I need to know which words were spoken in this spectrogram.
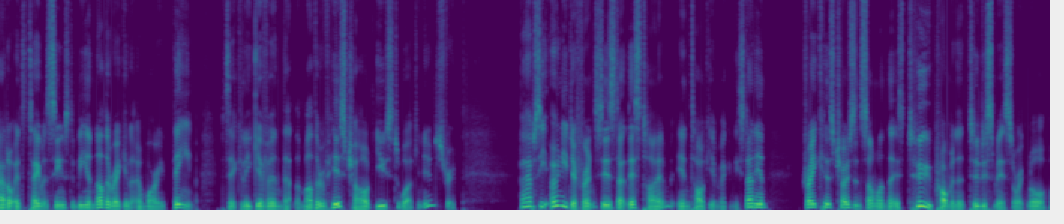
adult entertainment seems to be another regular and worrying theme, particularly given that the mother of his child used to work in the industry. Perhaps the only difference is that this time, in Target and Megan Thee Stallion, Drake has chosen someone that is too prominent to dismiss or ignore.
